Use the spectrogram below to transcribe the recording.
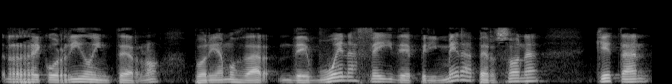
recorrido interno, podríamos dar de buena fe y de primera persona qué tan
